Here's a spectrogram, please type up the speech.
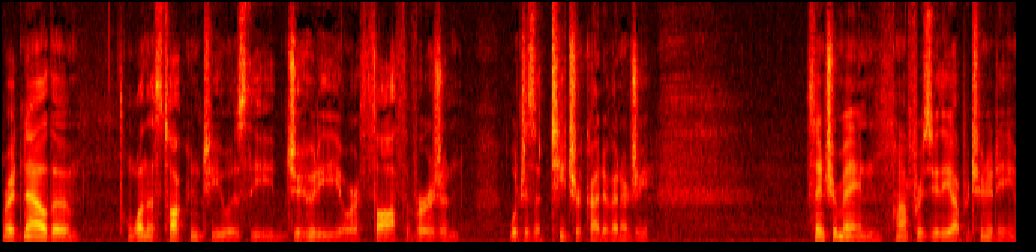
Right now, the one that's talking to you is the Djehuty or Thoth version, which is a teacher kind of energy. Saint Germain offers you the opportunity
